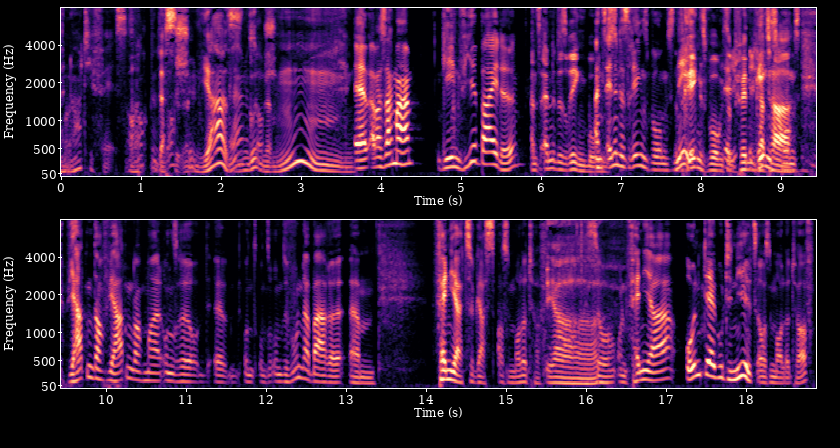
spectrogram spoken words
The Naughty Face. Ist auch, ist das, auch schön. Ja, das Ja, ist ist guter. schön. Mm. Äh, aber sag mal, gehen wir beide Ans Ende des Regenbogens. ans Ende des Regensbogens. Nee, Regensbogens und äh, finden Katar. Regensbogens. Wir hatten doch, wir hatten doch mal unsere, äh, uns- unsere, unsere wunderbare ähm, Fenja zu Gast aus dem Molotow. Ja. So, und Fenja und der gute Nils aus dem Molotow,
